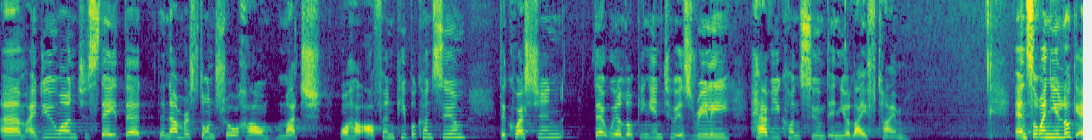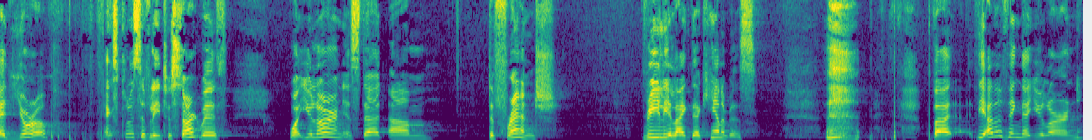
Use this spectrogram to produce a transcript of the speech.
Um, I do want to state that the numbers don't show how much or how often people consume. The question that we're looking into is really have you consumed in your lifetime? And so when you look at Europe exclusively to start with, what you learn is that um, the French really like their cannabis. but the other thing that you learn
